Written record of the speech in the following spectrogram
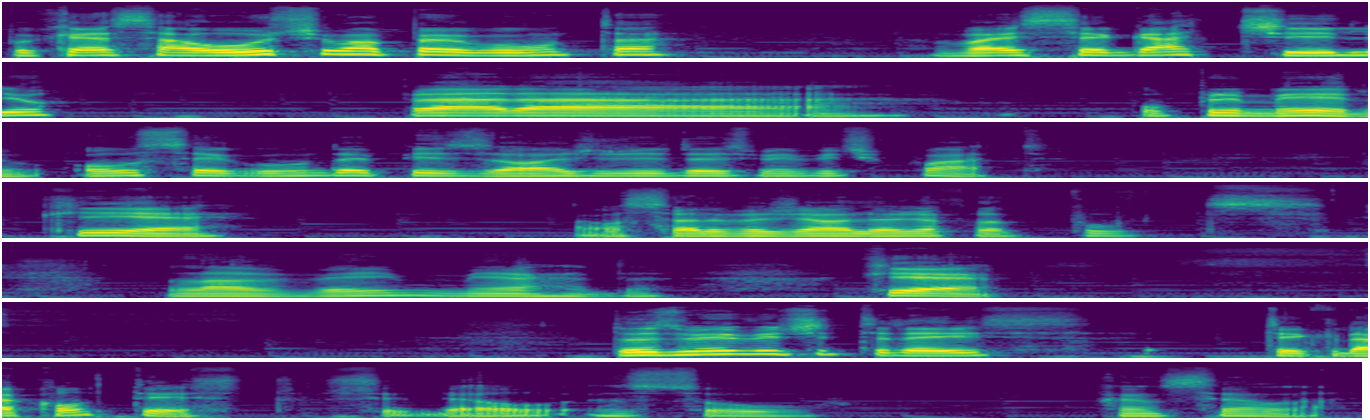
porque essa última pergunta vai ser gatilho para o primeiro ou segundo episódio de 2024, que é o Sullivan já olhou e já falou, putz, lá vem merda, que é 2023 tem que dar contexto, senão eu sou cancelado.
